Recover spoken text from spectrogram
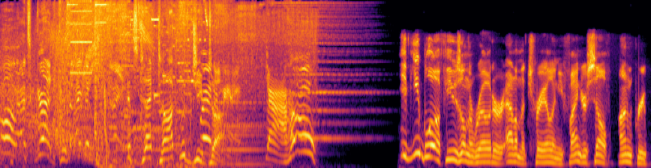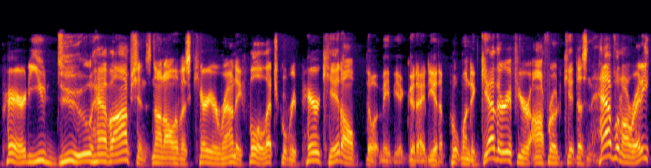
Oh, that's good, because I didn't. It's Tech Talk with Jeep wait Talk. minute. Yahoo! If you blow a fuse on the road or out on the trail and you find yourself unprepared, you do have options. Not all of us carry around a full electrical repair kit, although it may be a good idea to put one together if your off road kit doesn't have one already.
